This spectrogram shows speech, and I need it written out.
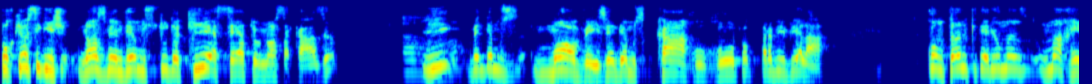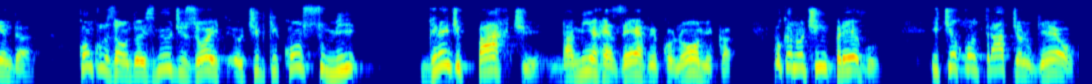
Porque é o seguinte, nós vendemos tudo aqui, exceto nossa casa. Uhum. E vendemos móveis, vendemos carro, roupa para viver lá. Contando que teria uma, uma renda. Conclusão, 2018 eu tive que consumir grande parte da minha reserva econômica porque eu não tinha emprego. E tinha contrato de aluguel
